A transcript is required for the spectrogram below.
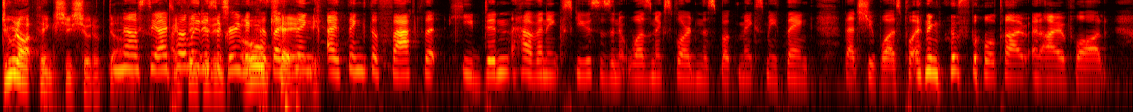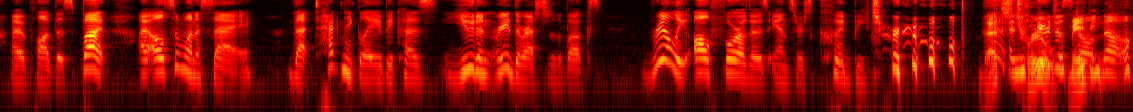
do not think she should have done. No, see, I totally is disagree because okay. I think I think the fact that he didn't have any excuses and it wasn't explored in this book makes me think that she was planning this the whole time, and I applaud. I applaud this. But I also want to say that technically, because you didn't read the rest of the books, really all four of those answers could be true. That's and true. you just Maybe don't know.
